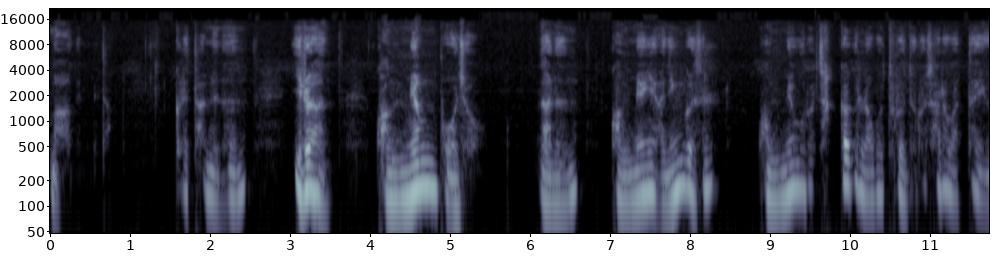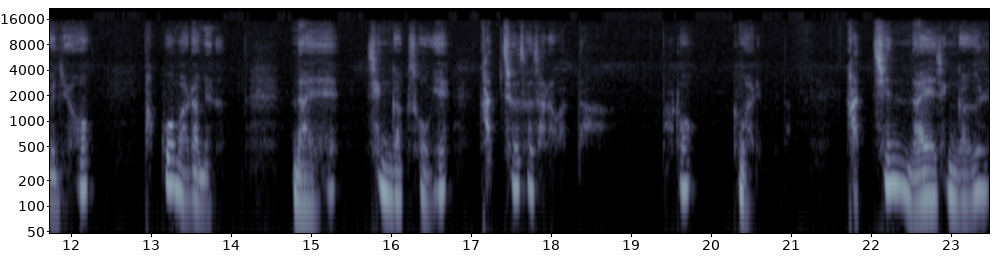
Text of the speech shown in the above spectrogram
마음입니다. 그렇다면은 이러한 광명보조 나는 광명이 아닌 것을 광명으로 착각을 하고 두루두루 살아왔다 이거죠. 바꾸어 말하면 나의 생각 속에 갇혀서 살아왔다. 바로 그 말입니다. 갇힌 나의 생각을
